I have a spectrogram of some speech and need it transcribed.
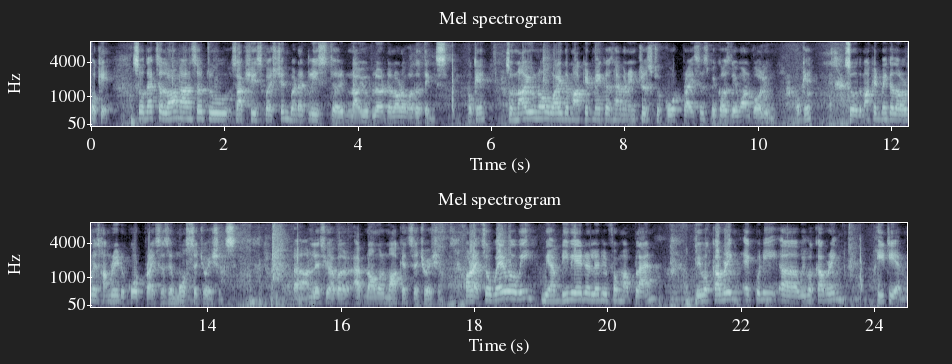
Okay, so that's a long answer to Sakshi's question, but at least uh, now you've learned a lot of other things. Okay, so now you know why the market makers have an interest to quote prices because they want volume. Okay, so the market makers are always hungry to quote prices in most situations. Uh, unless you have an abnormal market situation. All right, so where were we? We have deviated a little from our plan. We were covering equity, uh, we were covering ETM.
